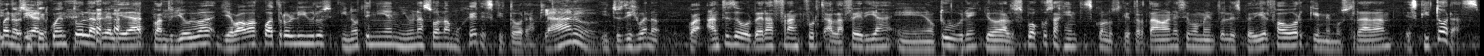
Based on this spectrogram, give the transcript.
Bueno, si te cuento la realidad, cuando yo iba, llevaba cuatro libros y no tenía ni una sola mujer escritora. Claro. Y entonces dije, bueno, antes de volver a Frankfurt a la feria en octubre, yo a los pocos agentes con los que trataba en ese momento les pedí el favor que me mostraran escritoras.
